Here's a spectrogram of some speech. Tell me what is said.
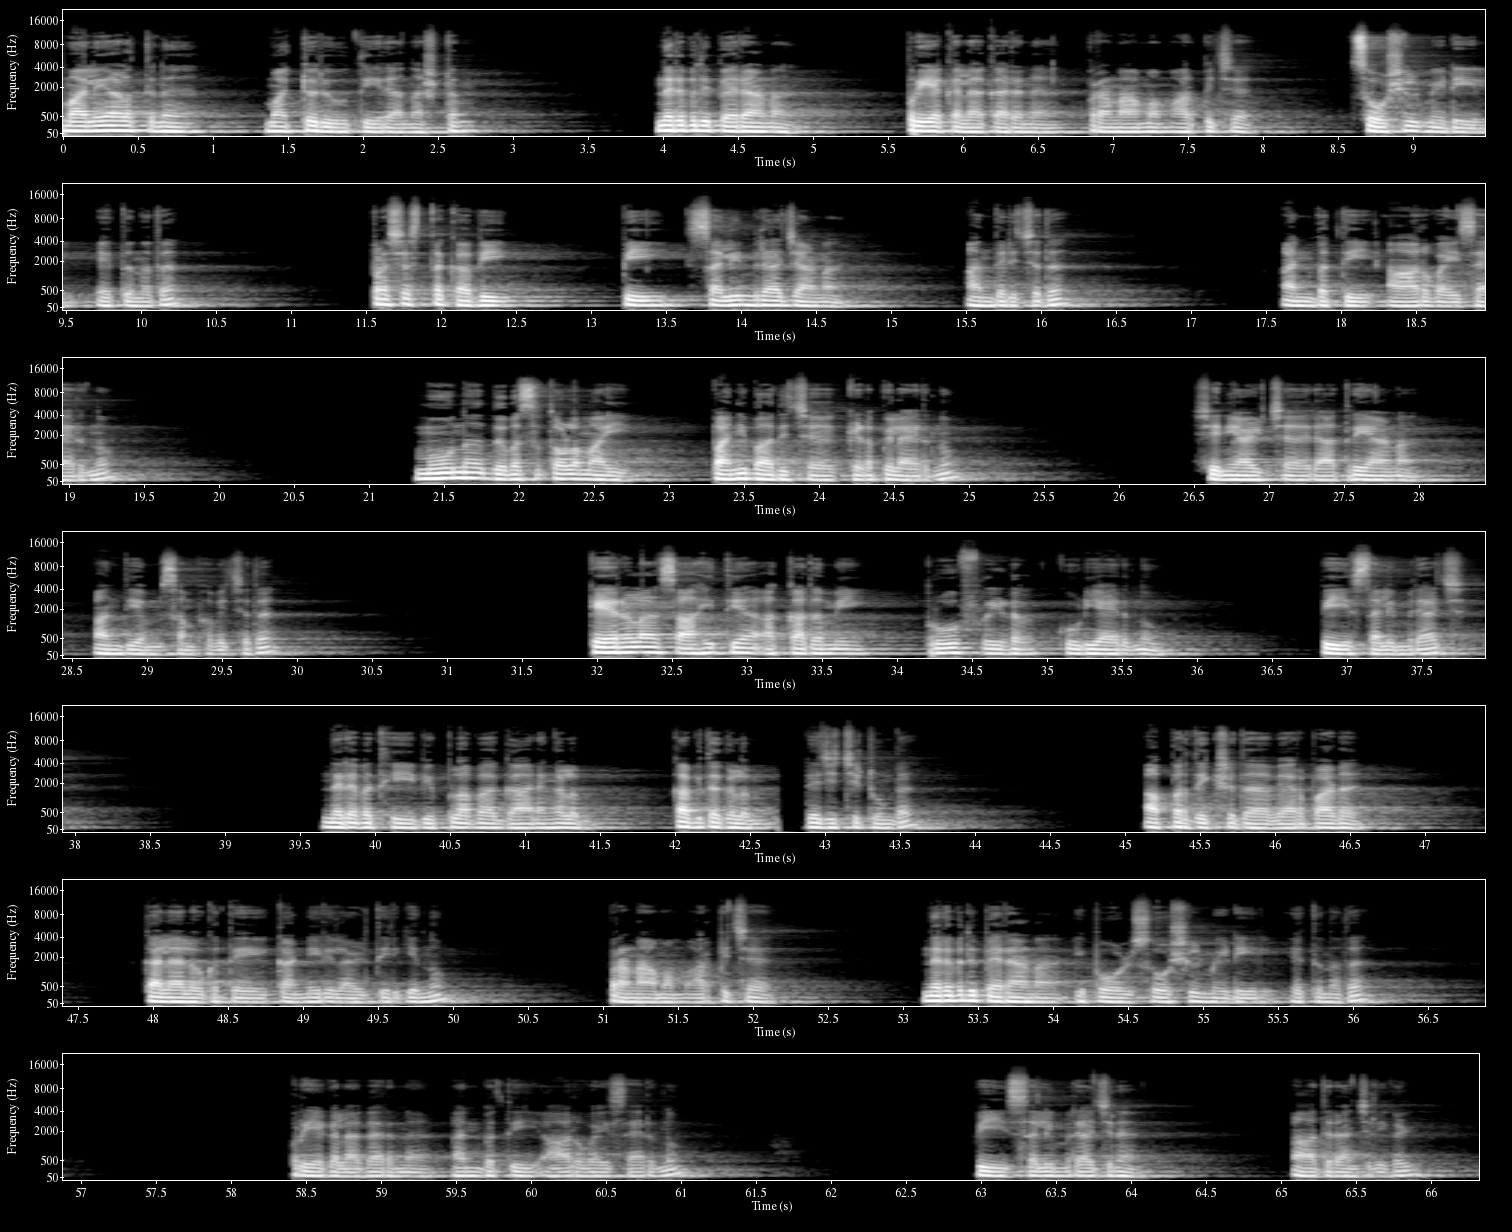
മലയാളത്തിന് മറ്റൊരു തീരാനഷ്ടം നിരവധി പേരാണ് പ്രിയ കലാകാരന് പ്രണാമം അർപ്പിച്ച് സോഷ്യൽ മീഡിയയിൽ എത്തുന്നത്. പ്രശസ്ത കവി പി സലീം രാജാണ് അന്തരിച്ചത്. അൻപത്തി ആറ് വയസ്സായിരുന്നു. മൂന്ന് ദിവസത്തോളമായി പനി ബാധിച്ച് കിടപ്പിലായിരുന്നു. ശനിയാഴ്ച രാത്രിയാണ് അന്ത്യം സംഭവിച്ചത്. കേരള സാഹിത്യ അക്കാദമി പ്രൂഫ് റീഡർ കൂടിയായിരുന്നു പി സലിംരാജ്. നിരവധി വിപ്ലവ ഗാനങ്ങളും കവിതകളും രചിച്ചിട്ടുണ്ട്. അപ്രതീക്ഷിത വേർപാട് കലാലോകത്തെ കണ്ണീരിൽ കണ്ണീരിലാഴ്ത്തിയിരിക്കുന്നു പ്രണാമം അർപ്പിച്ച് നിരവധി പേരാണ് ഇപ്പോൾ സോഷ്യൽ മീഡിയയിൽ എത്തുന്നത്. പ്രിയ കലാകാരന് അൻപത്തി ആറ് വയസ്സായിരുന്നു. പി. സലിം രാജിന് ആദരാഞ്ജലികൾ.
